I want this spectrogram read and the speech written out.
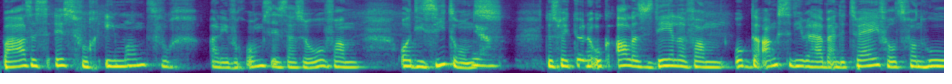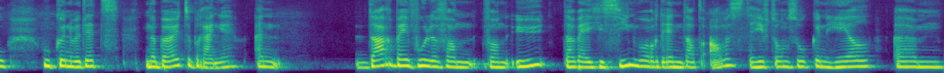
basis is voor iemand, voor, allez, voor ons is dat zo, van, oh, die ziet ons. Dus wij kunnen ook alles delen van ook de angsten die we hebben en de twijfels van hoe, hoe kunnen we dit naar buiten brengen. En daarbij voelen van, van u, dat wij gezien worden in dat alles, dat heeft ons ook een heel um,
